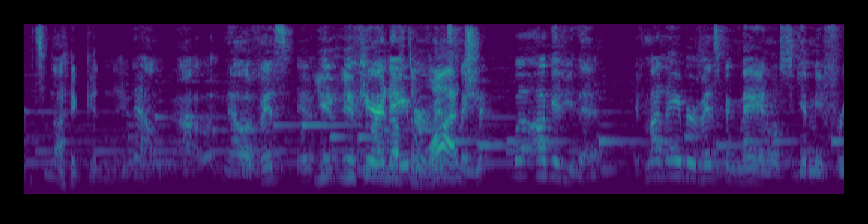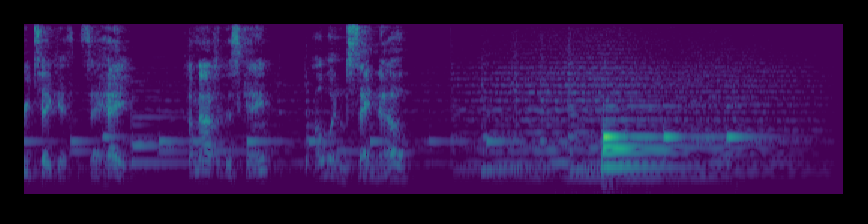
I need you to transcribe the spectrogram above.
It's not a good neighbor. Now, I, now if Vince, if, You- if, you care enough to neighbor watch. Well, I'll give you that. If my neighbor Vince McMahon wants to give me free tickets and say, "Hey, come out to this game," I wouldn't say no.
